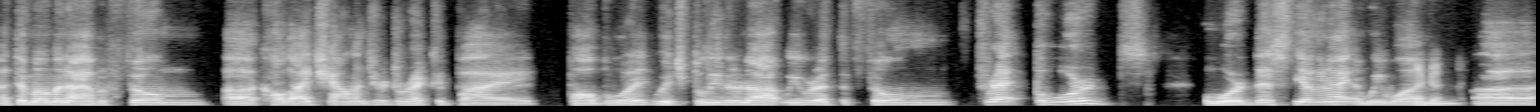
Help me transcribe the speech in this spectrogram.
at the moment i have a film uh, called i challenger directed by Paul Boyd, which believe it or not, we were at the Film Threat Awards award this the other night, and we won. Okay. Uh,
